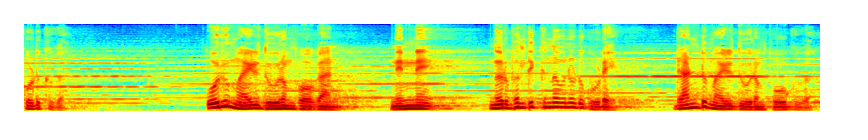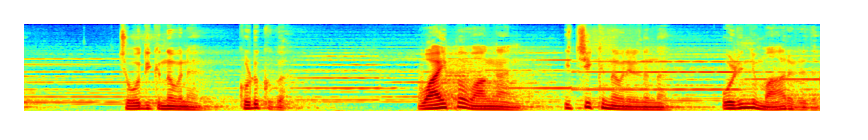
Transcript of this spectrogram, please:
കൊടുക്കുക. ഒരു മൈൽ ദൂരം പോകാൻ നിന്നെ നിർബന്ധിക്കുന്നവനോട് കൂടെ രണ്ട് മൈൽ ദൂരം പോകുക. ചോദിക്കുന്നവന് കൊടുക്കുക. വായ്പ വാങ്ങാൻ ഇച്ഛിക്കുന്നവനിൽ നിന്ന് ഒഴിഞ്ഞു മാറരുത്.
